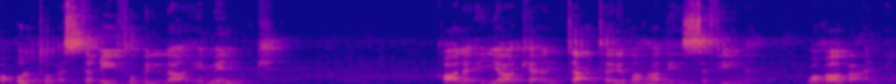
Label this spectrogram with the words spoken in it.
فقلت أستغيث بالله منك. قال إياك أن تعترض هذه السفينة وغاب عني.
